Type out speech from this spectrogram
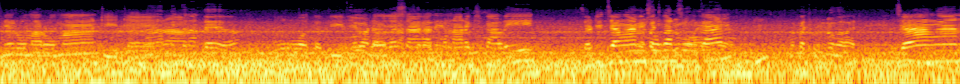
ini rumah-rumah di daerah ya. Purwodadi. Iya, Pemandangannya menarik sangat sekali. menarik sekali. Jadi jangan sungkan-sungkan, gunung, Lepas gunung jangan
